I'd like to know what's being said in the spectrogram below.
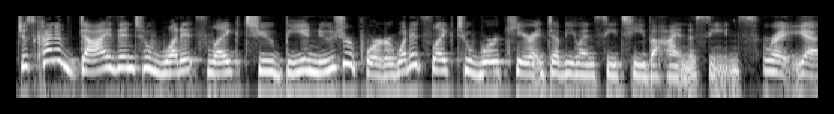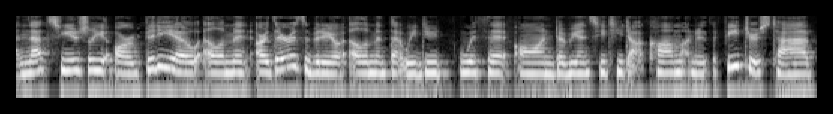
just kind of dive into what it's like to be a news reporter, what it's like to work here at WNCT behind the scenes. Right, yeah, and that's usually our video element, or there is a video element that we do with it on on WNCT.com under the features tab.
